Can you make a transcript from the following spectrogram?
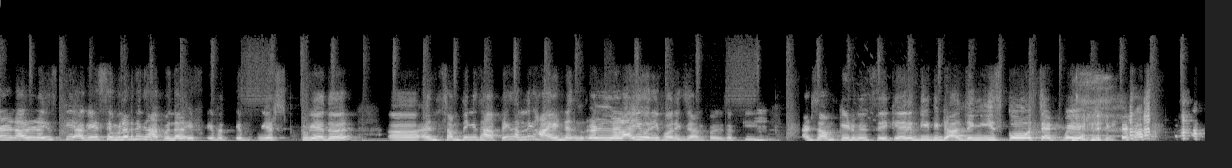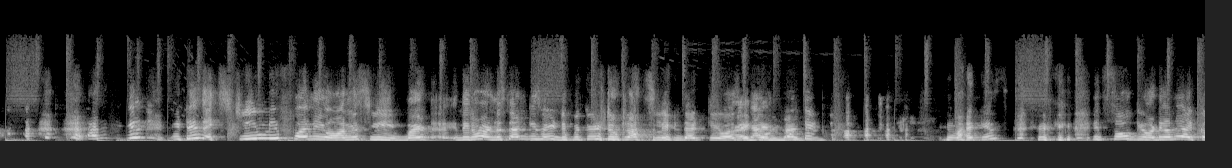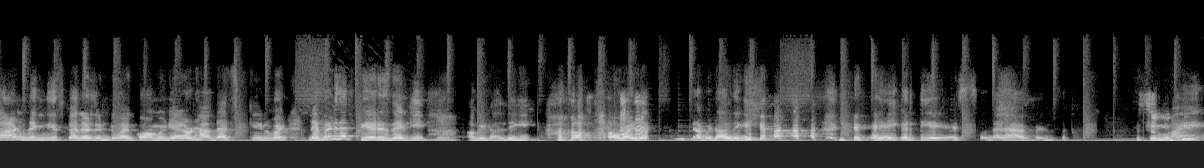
and I realized कि again similar thing happened that if if if we are together uh, and something is happening, something high लड़ाई हो रही for example सबकी, and some kid will say कि अरे दीदी डाल देंगी इसको set पे And it is extremely funny, honestly, but they don't understand कि it's very difficult to translate that chaos. I Like, can would put imagine. it- in my case, it's so chaotic. I'm like, I can't bring these colors into my comedy. I don't have that skill, but definitely that fear is there कि अभी डाल देगी और हमारी अभी डाल देगी यही करती है ये so that happens. Sumukhi, my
